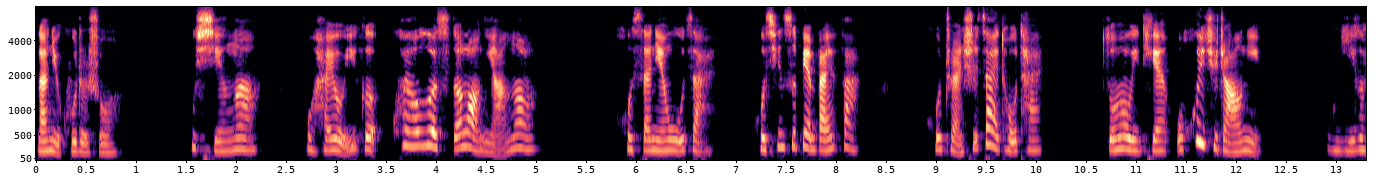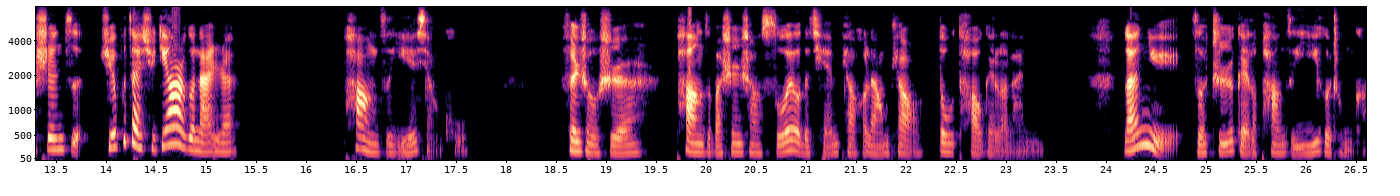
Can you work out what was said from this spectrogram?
蓝女哭着说：“不行啊，我还有一个快要饿死的老娘啊！或三年五载，或青丝变白发，或转世再投胎，总有一天我会去找你。我一个身子绝不再娶第二个男人。”胖子也想哭。分手时，胖子把身上所有的钱票和粮票都掏给了蓝女。蓝女则只给了胖子一个忠告：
